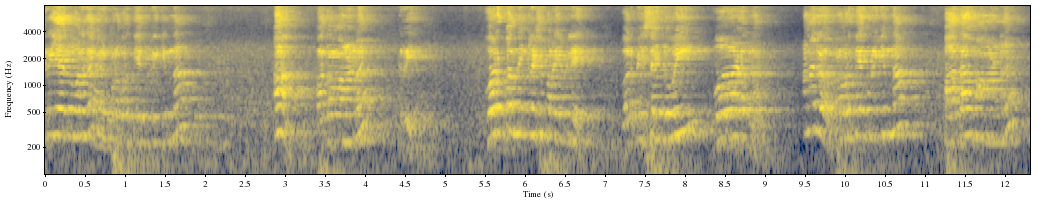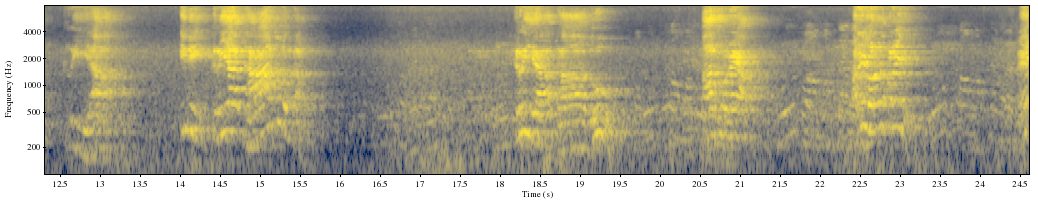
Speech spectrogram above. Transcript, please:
ക്രിയ എന്ന് പറഞ്ഞാൽ ഒരു പ്രവൃത്തിയെ കുറിക്കുന്ന ആ പദമാണ് ക്രിയ. വെർബ് എന്ന് ഇംഗ്ലീഷ് പറയൂലേ? Verb is a doing word ആണല്ലോ? പ്രവൃത്തിയെ കുറിക്കുന്ന പദമാണ് ക്രിയ. ഇനി ക്രിയാധാതു എന്താണ് ക്രിയാധാതു ആർക്ക് പറയാം? പറയൂ ഉറക്കെ പറയൂ? ഏ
